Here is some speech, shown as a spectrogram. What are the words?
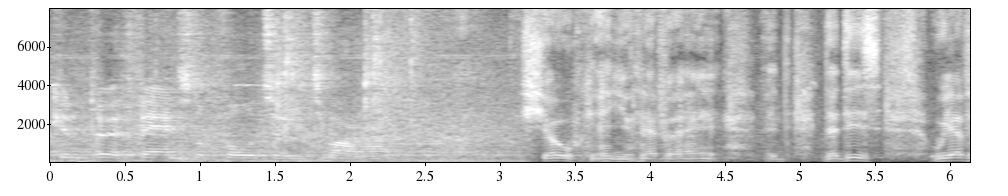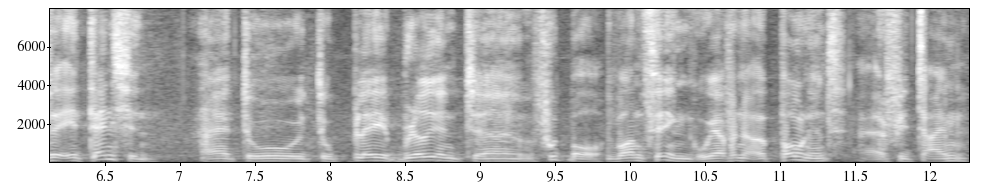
can Perth fans look forward to tomorrow night? Show, you never. That is, we have the intention uh, to to play brilliant uh, football. One thing, we have an opponent every time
